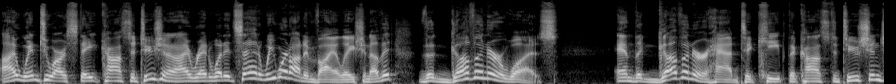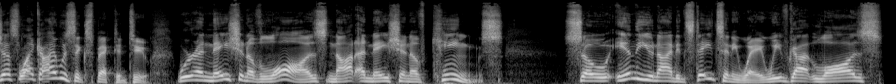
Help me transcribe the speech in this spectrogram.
I went to our state constitution and I read what it said. We were not in violation of it. The governor was. And the governor had to keep the Constitution just like I was expected to. We're a nation of laws, not a nation of kings. So, in the United States, anyway, we've got laws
